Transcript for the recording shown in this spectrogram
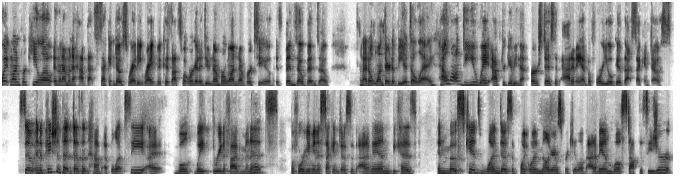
0.1 per kilo, and then I'm going to have that second dose ready, right? Because that's what we're going to do. Number one, number two is benzo, benzo and I don't want there to be a delay. How long do you wait after giving that first dose of Ativan before you'll give that second dose? So, in a patient that doesn't have epilepsy, I will wait three to five minutes before giving a second dose of Ativan because in most kids, one dose of 0.1 milligrams per kilo of Ativan will stop the seizure,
